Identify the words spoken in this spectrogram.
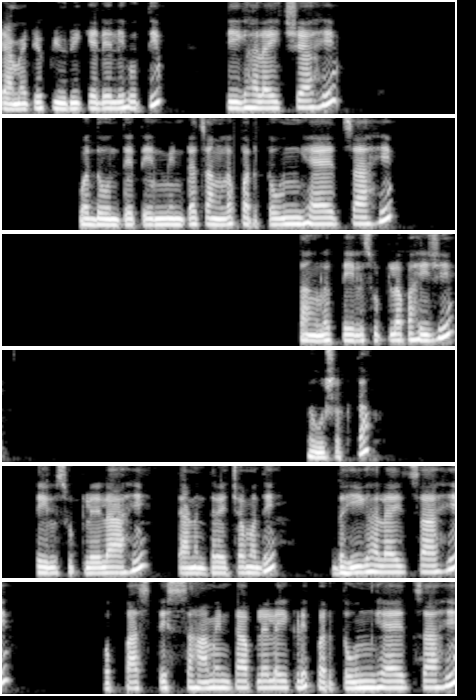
टॅमॅटो प्युरी केलेली होती ती घालायची आहे. व दोन ते तीन मिनटं चांगलं परतवून घ्यायचं आहे. चांगलं तेल सुटलं पाहिजे. बघू शकता. तेल सुटलेलं आहे. त्यानंतर याच्यामध्ये दही घालायचं आहे. पाच ते सहा मिनिटं आपल्याला इकडे परतवून घ्यायचं आहे.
